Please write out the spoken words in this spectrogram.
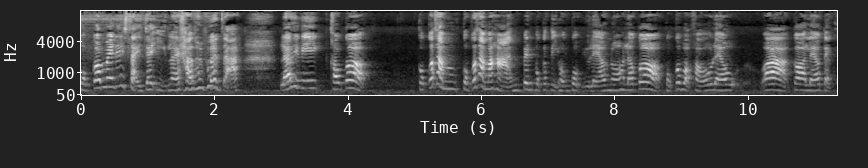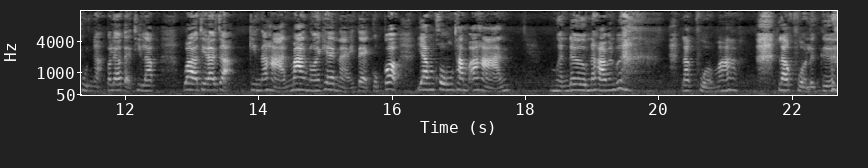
กบก็ไม่ได้ใส่ใจอีกเลยค่ะเพื่อนๆจ๋าแล้วทีนี้เขาก็กบก็ทำกบก็ทำอาหารเป็นปกติของกบอยู่แล้วเนาะแล้วก็กบก็บอกเขาแล้วว่าก็แล้วแต่คุณน่ะก็แล้วแต่ที่รักว่าที่รักจะกินอาหารมากน้อยแค่ไหน แต่กบก็ยังคงทำอาหารเหมือนเดิมนะคะเพื่อนๆรักผัวมากรักผัวเหลือเกิน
